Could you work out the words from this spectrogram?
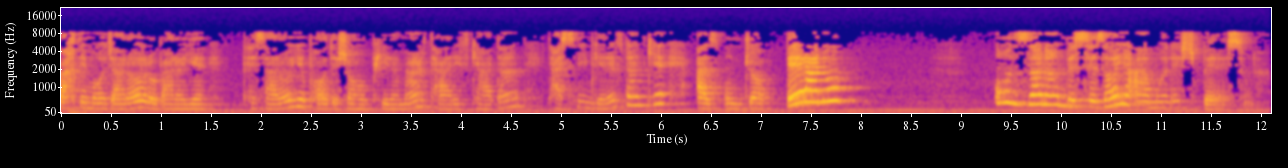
وقتی ماجرا رو برای پسرای پادشاه و پیرمرد تعریف کردن تصمیم گرفتن که از اونجا برن و اون زنم به سزای اعمالش برسونن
